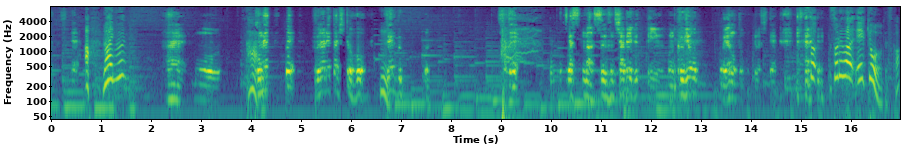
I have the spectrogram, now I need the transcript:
てまして、あ、ライブ？はい、もう、はい。コメントで振られた人をうん。全部、して、私が、まあ、数分喋るっていう、この苦行をやろうと思ってまして、そ、それは影響ですか？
